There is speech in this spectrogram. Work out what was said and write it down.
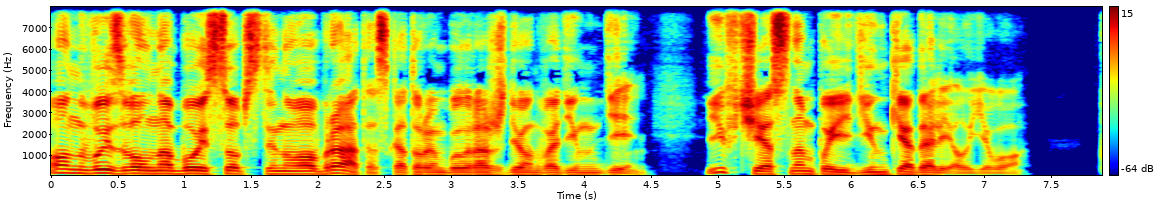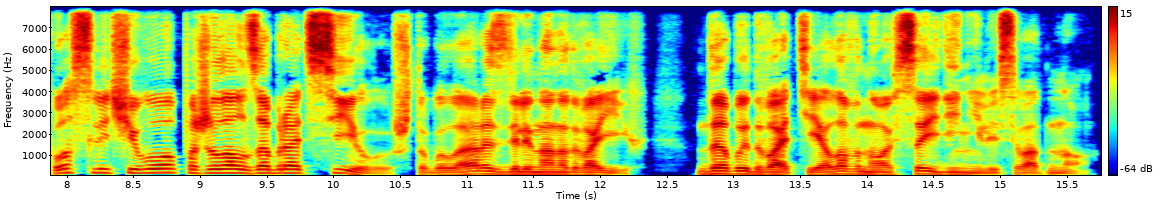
Он вызвал на бой собственного брата, с которым был рожден в один день, и в честном поединке одолел его после чего пожелал забрать силу, что была разделена на двоих, дабы два тела вновь соединились в одно.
